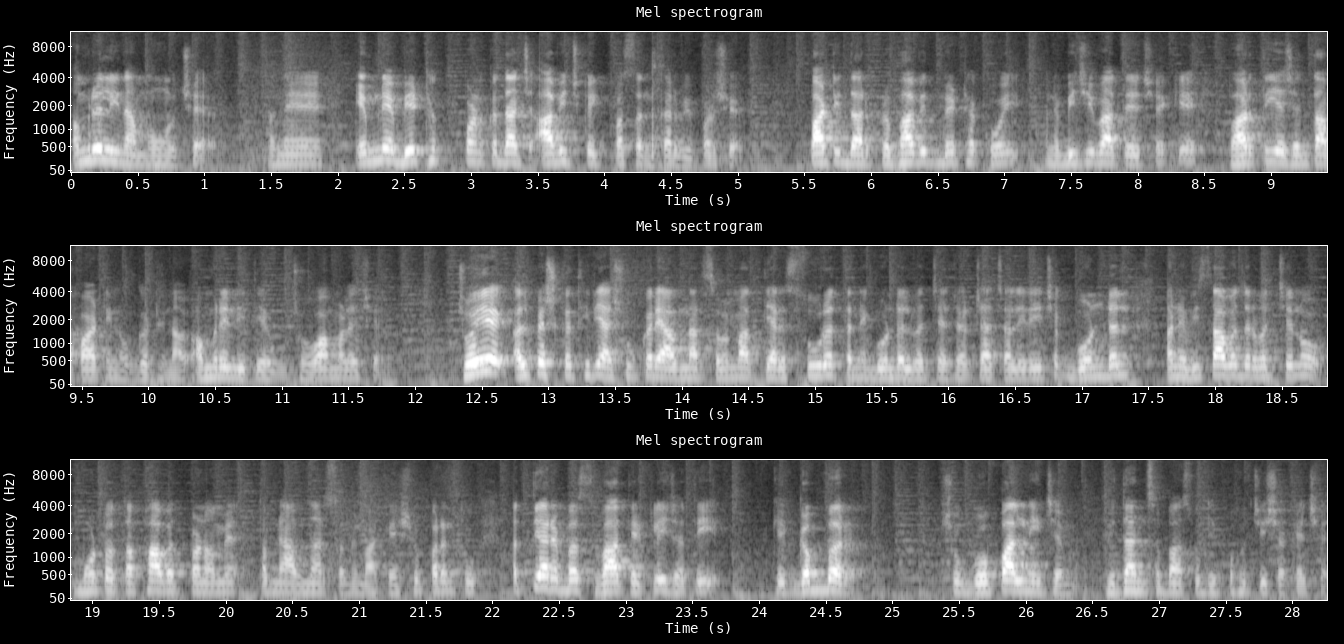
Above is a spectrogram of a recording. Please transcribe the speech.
અમરેલીના મૂળ છે. અને એમને બેઠક પણ કદાચ આવી જ કંઈક પસંદ કરવી પડશે. પાટીદાર પ્રભાવિત બેઠક હોય અને બીજી વાત એ છે કે ભારતીય જનતા પાર્ટીનો ગઢ અમરેલી તેવું જોવા મળે છે. જોઈએ અલ્પેશ કથિરિયા શું કરે આવનાર સમયમાં? અત્યારે સુરત અને ગોંડલ વચ્ચે ચર્ચા ચાલી રહી છે. ગોંડલ અને વિસાવદર વચ્ચેનો મોટો તફાવત પણ અમે તમને આવનાર સમયમાં કહેશું. પરંતુ અત્યારે બસ વાત એટલી જ હતી કે ગબ્બર શું ગોપાલની જેમ વિધાનસભા સુધી પહોંચી શકે છે.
